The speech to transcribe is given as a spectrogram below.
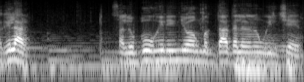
Aguilar, salubungin ninyo ang magdadala ng wheelchair.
